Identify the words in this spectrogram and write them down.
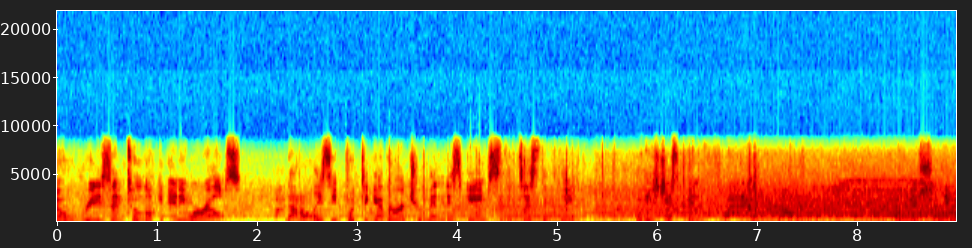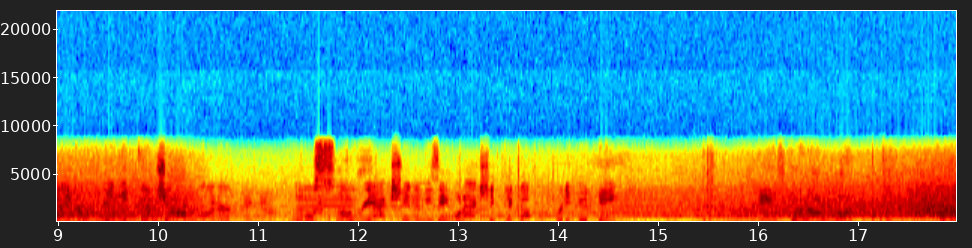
no reason to look anywhere else. Not only has he put together a tremendous game statistically, but he's just been flat out dominant. Initially, Mike, a really good job runner. Little slow reaction, and he's able to actually pick up a pretty good game. He's going to look for the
